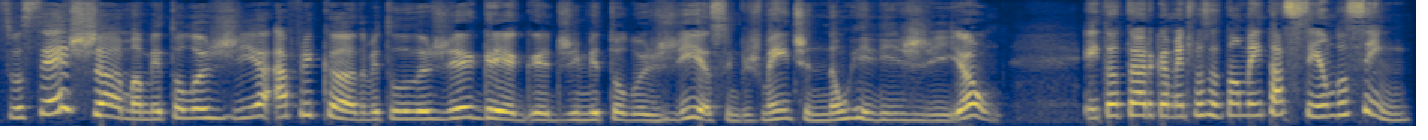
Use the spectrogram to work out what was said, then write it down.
se você chama mitologia africana, mitologia grega de mitologia, simplesmente, não religião, então, teoricamente, você também está sendo assim.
